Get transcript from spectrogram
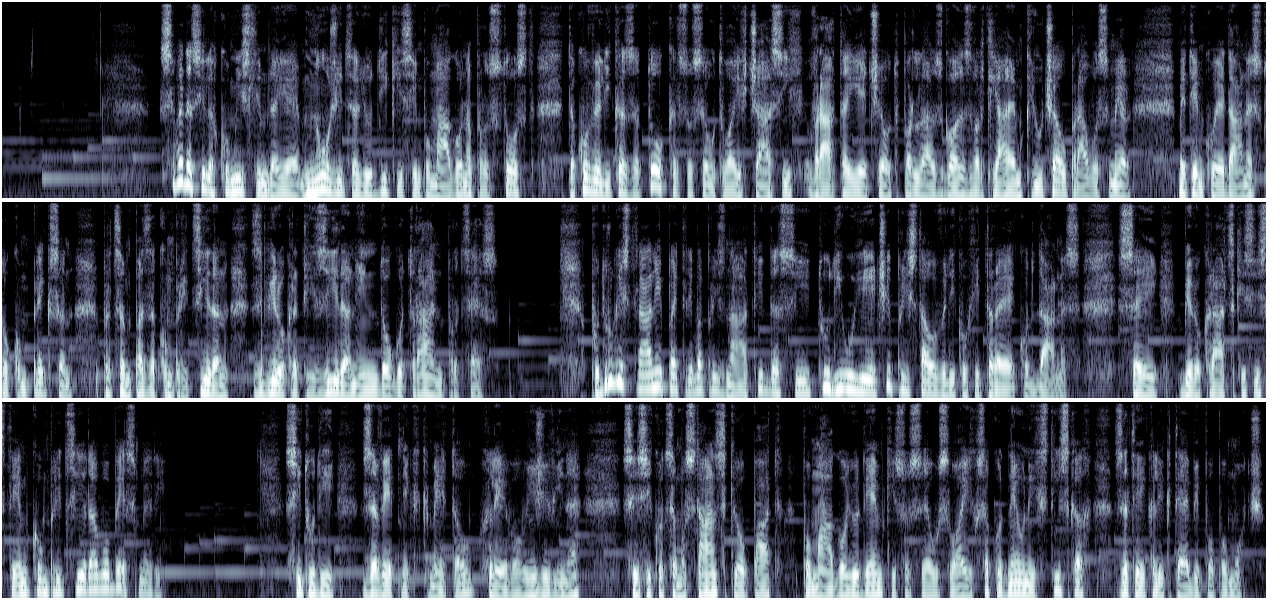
Seveda si lahko mislim, da je množica ljudi, ki si jim pomagal na prostost, tako velika zato, ker so se v tvojih časih vrata ječe odprla zgolj z vrtljajem ključa v pravo smer, medtem ko je danes to kompleksen, predvsem pa zakompliciran, zbirokratiziran in dolgotrajen proces. Po drugi strani pa je treba priznati, da si tudi v ječi pristal veliko hitreje kot danes, sej birokratski sistem komplicira v obe smeri. Si tudi zavetnik kmetov, hlevov in živine, si si kot samostanski opad pomagal ljudem, ki so se v svojih vsakodnevnih stiskah zatekali k tebi po pomoč.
